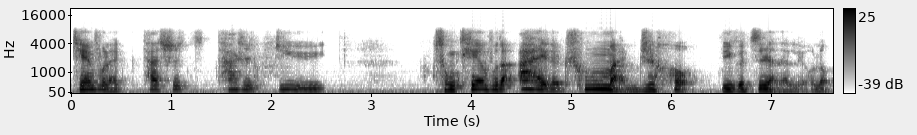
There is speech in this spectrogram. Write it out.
天赋来，他是他是基于从天赋的爱的充满之后一个自然的流露。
